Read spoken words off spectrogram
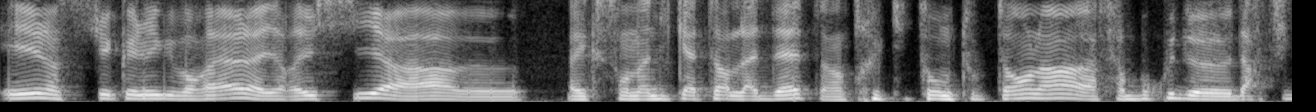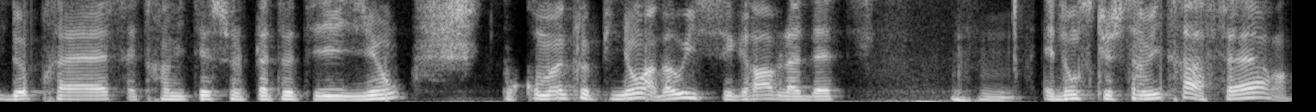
Et l'Institut économique de Montréal a réussi à, euh, avec son indicateur de la dette, un truc qui tourne tout le temps là, à faire beaucoup de, d'articles de presse, à être invité sur le plateau de télévision pour convaincre l'opinion. Ah bah oui, c'est grave la dette. Et donc, ce que je t'inviterais à faire,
